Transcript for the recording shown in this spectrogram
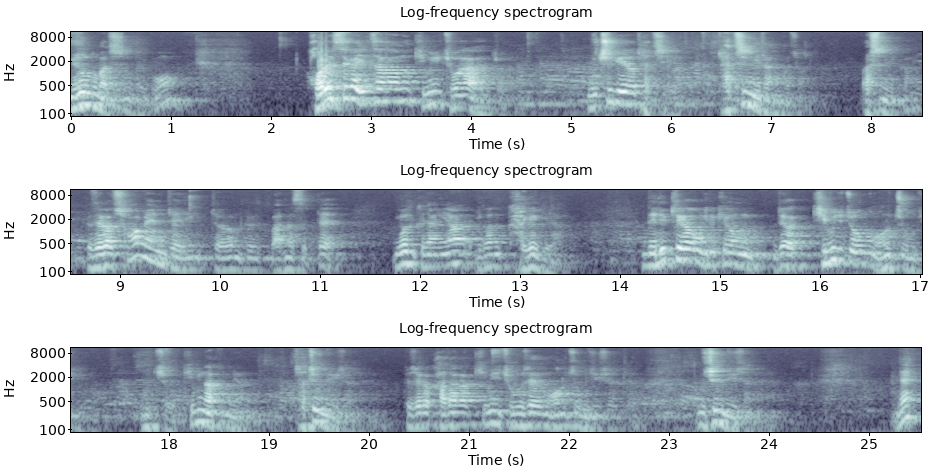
이 정도 맞추시면 되고 거래세가 인상하면 기분이 좋아요? 안 좋아요? 우측이에요? 좌측이에요? 좌측이라는 거죠. 맞습니까? 제가 처음에 이제 여러분들 만났을 때 이건 그냥이야, 이건 가격이야. 근데 이렇게 가고 이렇게 가면 내가 기분이 좋으면 어느 쪽 움직이고? 우측. 기분 나쁘면 좌측 움직이잖아요. 그래서 제가 가다가 기분이 좋으세요? 어느 쪽 움직이셔야 돼요? 우측 움직이잖아요. 네?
